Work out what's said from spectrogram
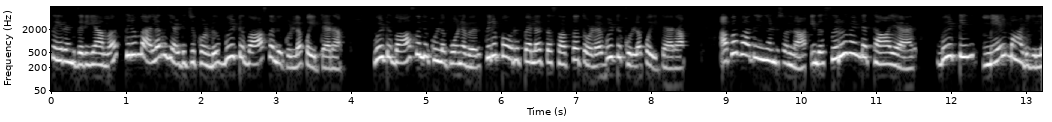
செய்யறன்னு தெரியாம திரும்ப அலறி அடிச்சு கொண்டு வீட்டு வாசலுக்குள்ள போயிட்டாராம் வீட்டு வாசலுக்குள்ள போனவர் திரும்ப ஒரு பெலத்த சத்தத்தோட வீட்டுக்குள்ள போயிட்டாராம் அப்ப பாத்தீங்கன்னு சொன்னா இந்த சிறுவண்ட தாயார் வீட்டின் மேல் மாடியில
